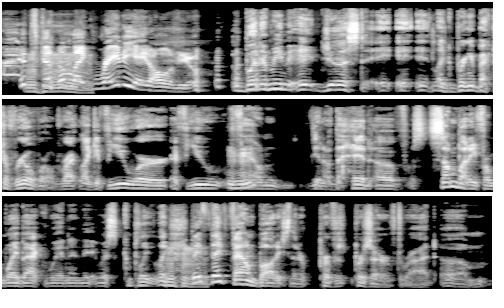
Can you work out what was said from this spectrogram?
it's gonna Mhm. like radiate all of you. but I mean, it just it, it, it like bring it back to real world, right? Like if you were if you Mhm. found you know the head of somebody from way back when, and it was completely Mhm. they they found bodies that are pres- preserved, right? Um,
